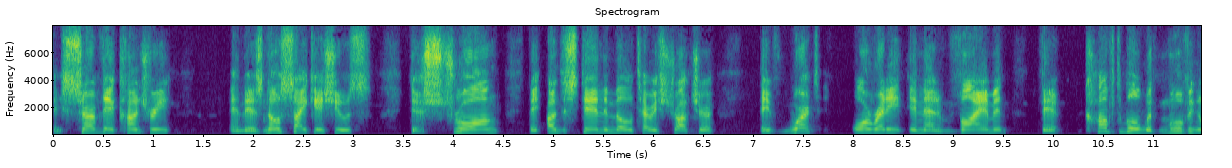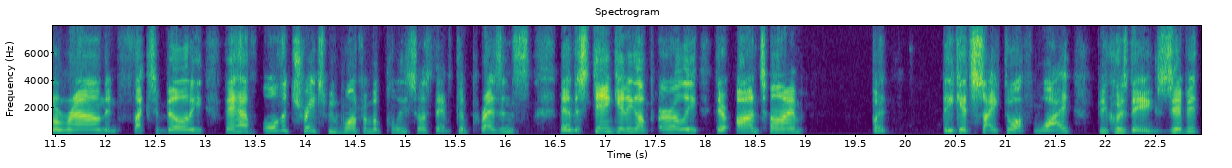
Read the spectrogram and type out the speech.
they serve their country, and there's no psych issues. They're strong. They understand the military structure. They've worked already in that environment. They're comfortable with moving around and flexibility. They have all the traits we want from a police officer. They have good presence. They understand getting up early. They're on time, but they get psyched off. Why? Because they exhibit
